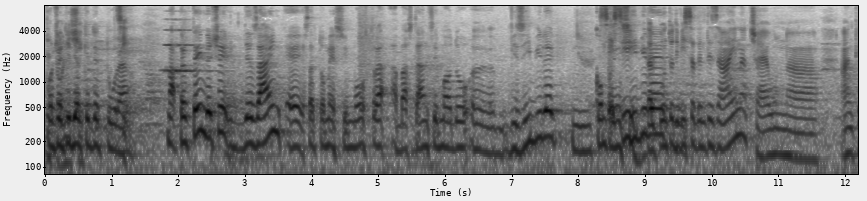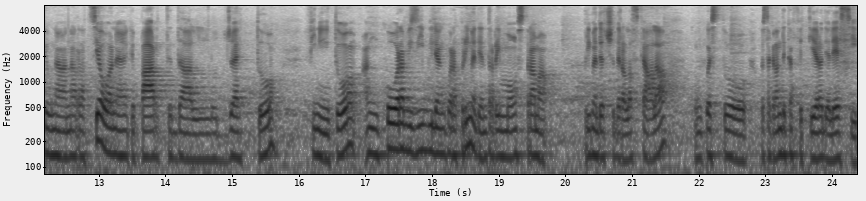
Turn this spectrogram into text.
Progetti di architettura. Sì. Ma per te invece il design è stato messo in mostra abbastanza in modo eh, visibile, comprensibile? Sì, sì, dal punto di vista del design c'è una, anche una narrazione che parte dall'oggetto finito, ancora visibile ancora prima di entrare in mostra, ma prima di accedere alla scala, con questo, questa grande caffettiera di Alessi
